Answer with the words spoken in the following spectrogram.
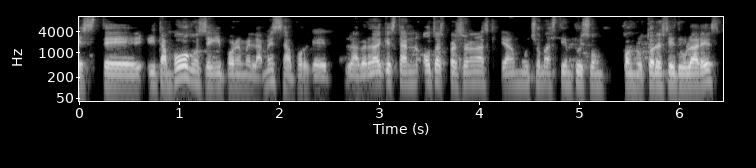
este, y tampoco conseguí ponerme en la mesa, porque la verdad que están otras personas que llevan mucho más tiempo y son conductores titulares,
